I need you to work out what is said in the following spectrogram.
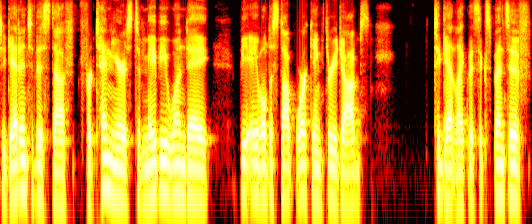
to get into this stuff for 10 years to maybe one day be able to stop working three jobs to get like this expensive,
